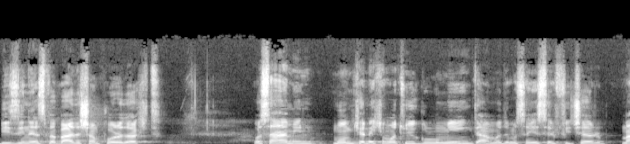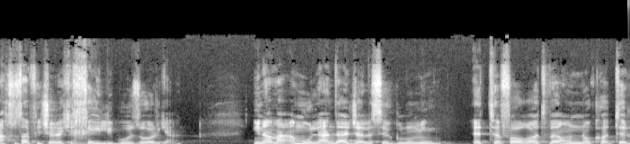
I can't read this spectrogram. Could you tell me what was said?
business و بعدش هم product. واسه همین ممکنه که ما توی grooming در مورد مثلا یه سری feature مخصوصا feature هایی که خیلی بزرگن. اینا معمولا در جلسه grooming اتفاقات و اون نکات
